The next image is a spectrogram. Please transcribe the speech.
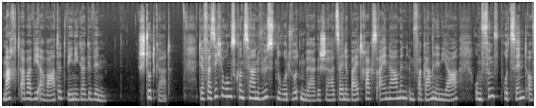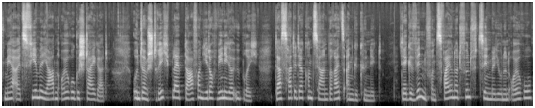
macht aber wie erwartet weniger Gewinn. Stuttgart. Der Versicherungskonzern Wüstenrot-Württembergische hat seine Beitragseinnahmen im vergangenen Jahr um 5 Prozent auf mehr als 4 Milliarden Euro gesteigert. Unterm Strich bleibt davon jedoch weniger übrig. Das hatte der Konzern bereits angekündigt. Der Gewinn von 215 Millionen Euro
